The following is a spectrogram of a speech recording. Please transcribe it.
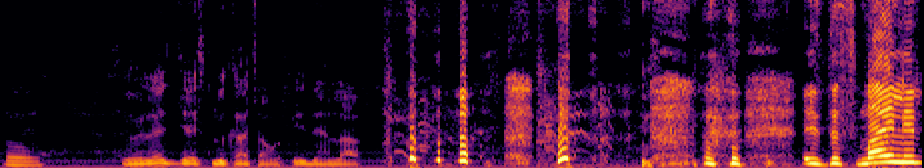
So So let's just look at our face and laugh. is the smiling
